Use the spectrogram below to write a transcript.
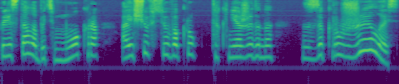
перестало быть мокро, а еще все вокруг так неожиданно закружилось.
